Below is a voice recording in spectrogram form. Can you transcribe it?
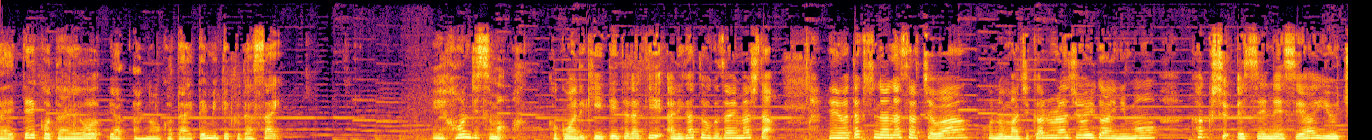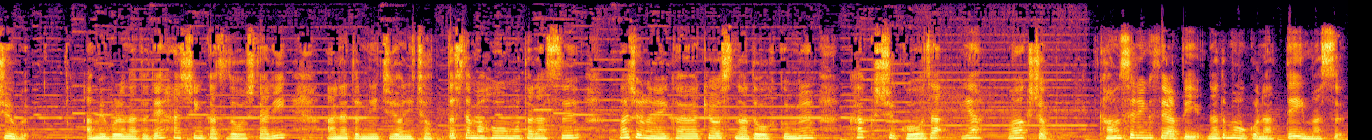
えて答えをや、あの、答えてみてください。え本日もここまで聞いていただきありがとうございました。えー、私のアナサチャは、このマジカルラジオ以外にも、各種 SNS や YouTube、アメブロなどで発信活動をしたり、あなたの日常にちょっとした魔法をもたらす、魔女の英会話教室などを含む各種講座やワークショップ、カウンセリングセラピーなども行っています。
